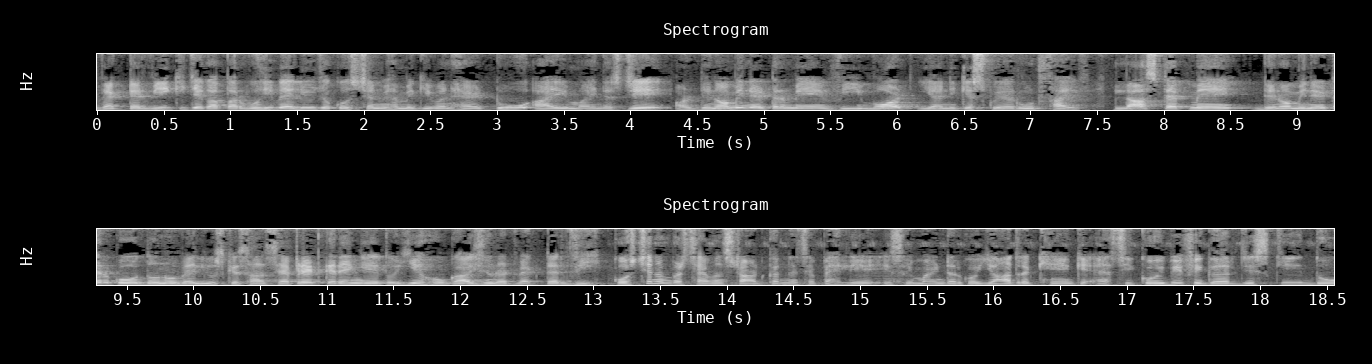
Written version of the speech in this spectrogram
vector v की जगह पर वही वैल्यू जो क्वेश्चन में हमें गिवन है टू आई माइनस जे और डिनोमिनेटर में v मॉड यानी कि square root five last step में डिनोमिनेटर को दोनों वैल्यूज़ के साथ सेपरेट करेंगे तो ये होगा unit vector v. Question number seven start करने से पहले इस रिमाइंडर को याद रखें कि ऐसी कोई भी फिगर जिसकी दो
